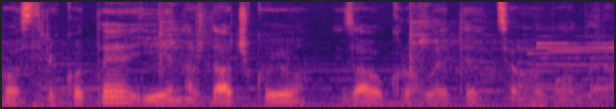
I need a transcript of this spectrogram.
гострі коти і наждачкою заокруглити цього воблера.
